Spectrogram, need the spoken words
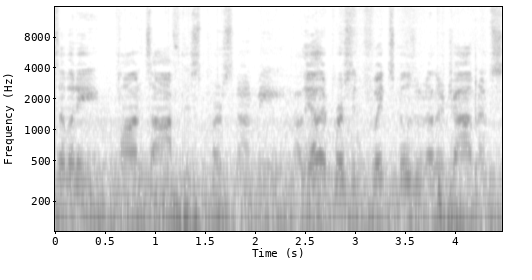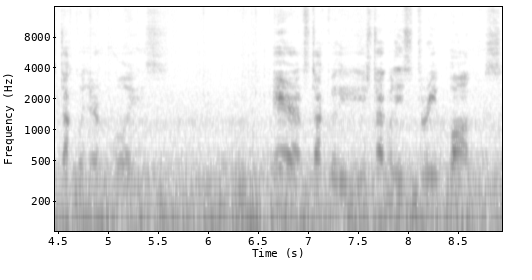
Somebody pawns off this person on me. Or the other person quits, goes to another job, and I'm stuck with their employees. Here, I'm stuck with you. You're stuck with these three bums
